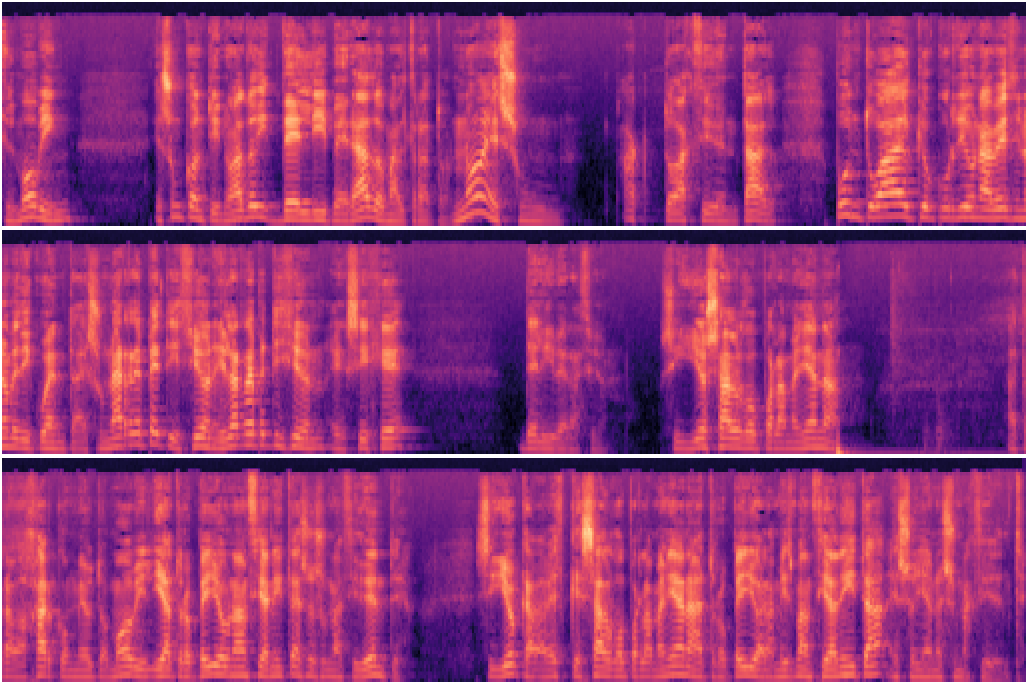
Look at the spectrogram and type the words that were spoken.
El mobbing es un continuado y deliberado maltrato, no es un acto accidental, puntual que ocurrió una vez y no me di cuenta, es una repetición y la repetición exige deliberación. Si yo salgo por la mañana a trabajar con mi automóvil y atropello a una ancianita, eso es un accidente. Si yo cada vez que salgo por la mañana atropello a la misma ancianita, eso ya no es un accidente.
